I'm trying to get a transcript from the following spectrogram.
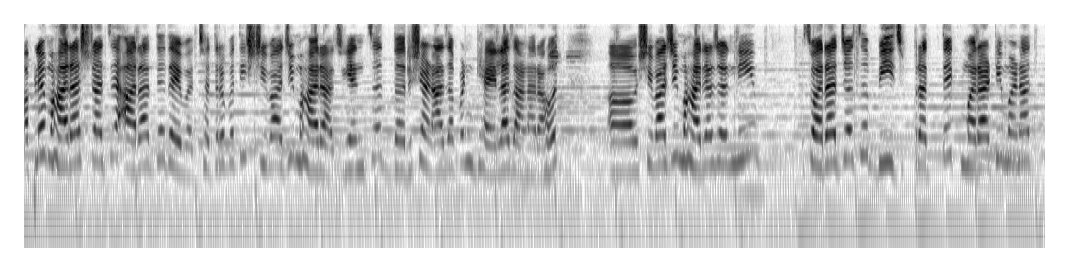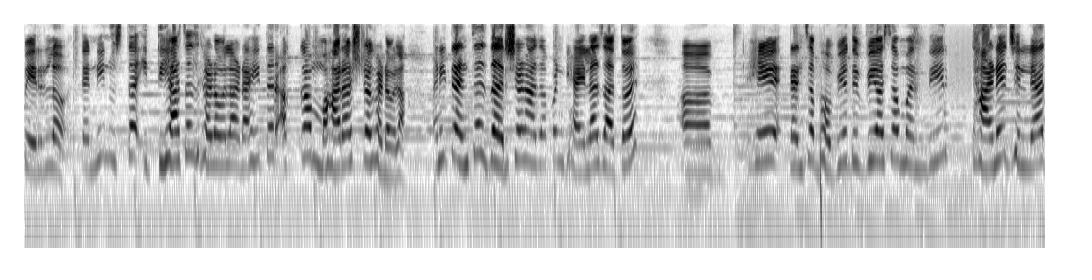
आपल्या महाराष्ट्राचे आराध्य दैवत छत्रपती शिवाजी महाराज यांचं दर्शन आज आपण घ्यायला जाणार आहोत. शिवाजी महाराजांनी स्वराज्याचं बीज प्रत्येक मराठी मनात पेरलं त्यांनी नुसता इतिहासच घडवला नाही तर अख्खा महाराष्ट्र घडवला. आणि त्यांचंच दर्शन आज आपण घ्यायला जातोय. हे त्यांचं भव्य दिव्य असं मंदिर ठाणे जिल्ह्यात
